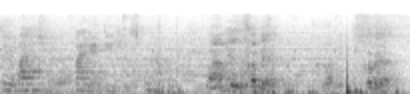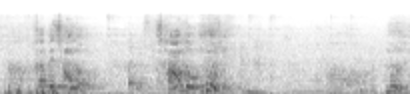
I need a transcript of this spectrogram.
这个八极拳的发源地是从哪？发源地是河北。河北。河北。啊。河北沧州。河北沧州孟村。孟村，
